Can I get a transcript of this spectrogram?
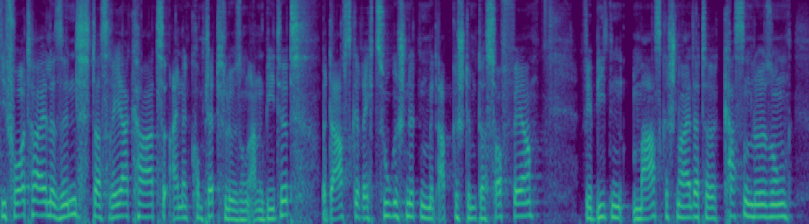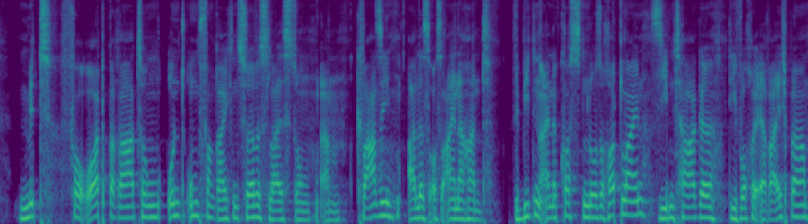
die Vorteile sind, dass Reacard eine Komplettlösung anbietet, bedarfsgerecht zugeschnitten mit abgestimmter Software. Wir bieten maßgeschneiderte Kassenlösungen mit Vor-Ort-Beratung und umfangreichen Serviceleistungen an. Quasi alles aus einer Hand. Wir bieten eine kostenlose Hotline, sieben Tage die Woche erreichbar.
